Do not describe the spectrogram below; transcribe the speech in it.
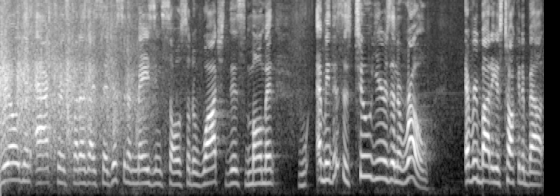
brilliant actress, but as I said, just an amazing soul. So to watch this moment, I mean, this is two years in a row. Everybody is talking about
